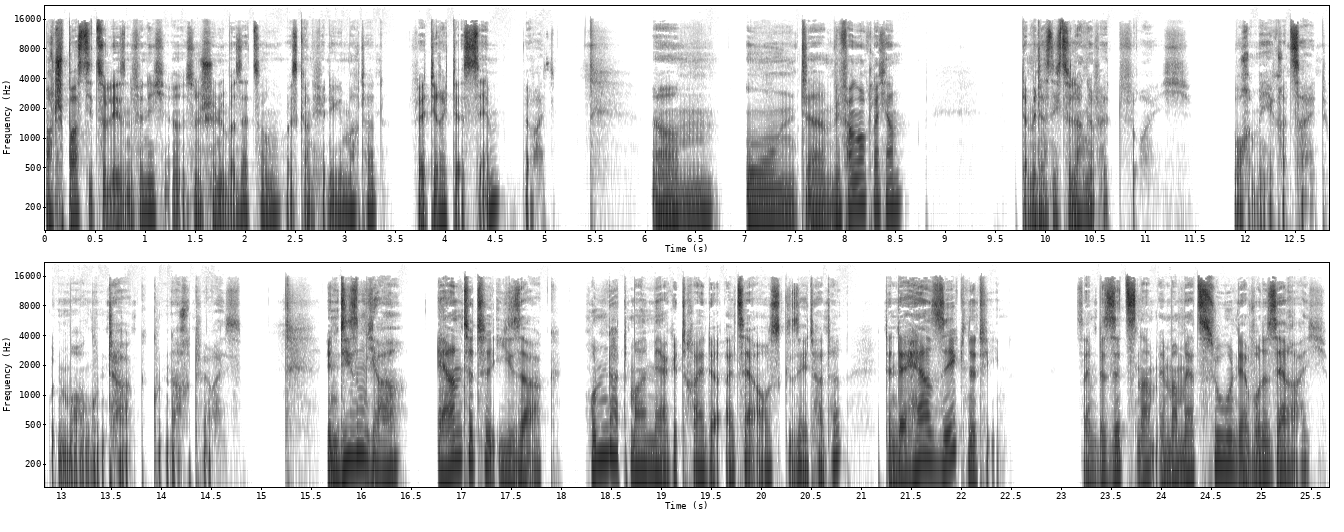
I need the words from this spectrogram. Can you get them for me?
macht Spaß, die zu lesen, finde ich. Ist eine schöne Übersetzung. Weiß gar nicht, wer die gemacht hat. Vielleicht direkt der SCM, wer weiß. Ähm, und äh, wir fangen auch gleich an, damit das nicht zu lange wird für euch. Wo auch immer ihr gerade seid. Guten Morgen, guten Tag, gute Nacht, wer weiß. In diesem Jahr erntete Isaac hundertmal mehr Getreide, als er ausgesät hatte, denn der Herr segnete ihn. Sein Besitz nahm immer mehr zu und er wurde sehr reich.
